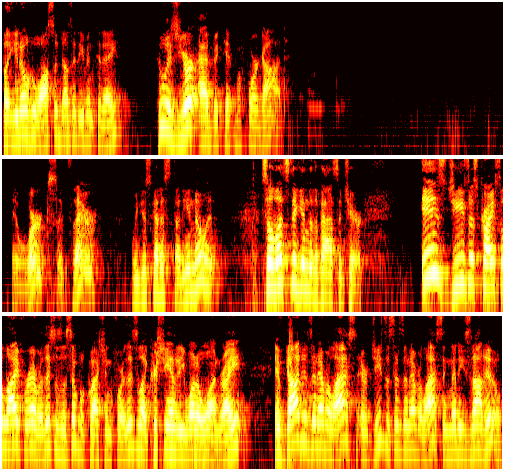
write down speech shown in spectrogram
but you know who also does it even today? Who is your advocate before God? It works, it's there. We just got to study and know it. So let's dig into the passage here. Is Jesus Christ alive forever? This is a simple question for this is like Christianity 101, right? If God isn't everlasting or Jesus isn't everlasting, then he's not who?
